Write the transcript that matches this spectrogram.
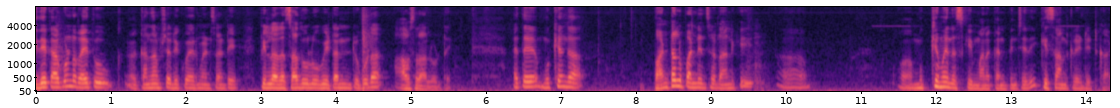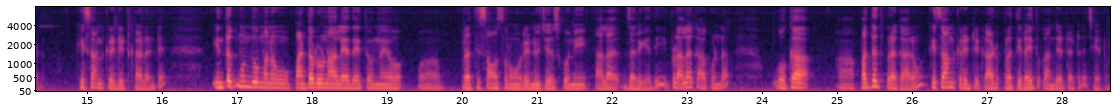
ఇదే కాకుండా రైతు కన్జంప్షన్ రిక్వైర్మెంట్స్ అంటే పిల్లల చదువులు వీటన్నింటి కూడా అవసరాలు ఉంటాయి. అయితే ముఖ్యంగా పంటలు పండించడానికి ముఖ్యమైన స్కీమ్ మనకు కనిపించేది Kisan credit card. Kisan credit card అంటే ఇంతకుముందు మనం పంట రుణాలు ఏదైతే ఉన్నాయో ప్రతి సంవత్సరం రెన్యూ చేసుకొని అలా జరిగేది. ఇప్పుడు అలా కాకుండా ఒక పద్ధతి ప్రకారం కిసాన్ క్రెడిట్ కార్డు ప్రతి రైతుకు అందేటట్టుగా చేయడం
